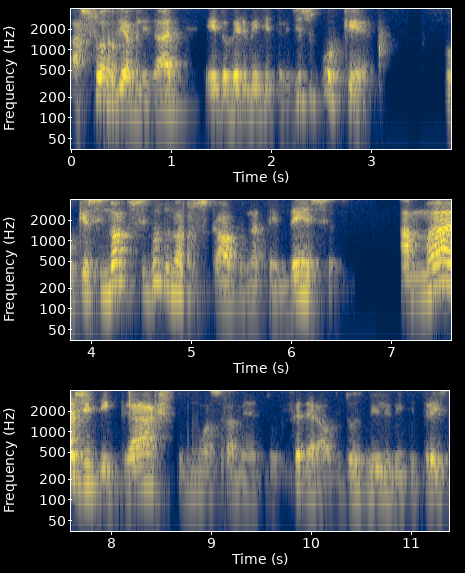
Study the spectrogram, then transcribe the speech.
a sua viabilidade em 2023. Isso por quê? Porque, se nós, segundo nossos cálculos na tendências, a margem de gasto no orçamento federal de 2023,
